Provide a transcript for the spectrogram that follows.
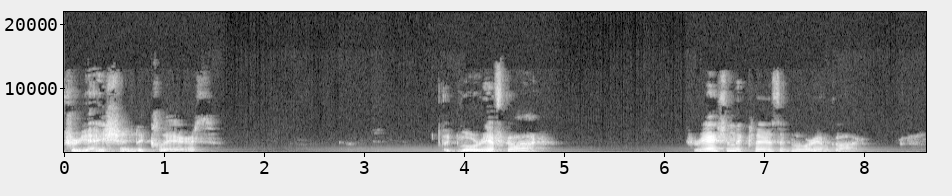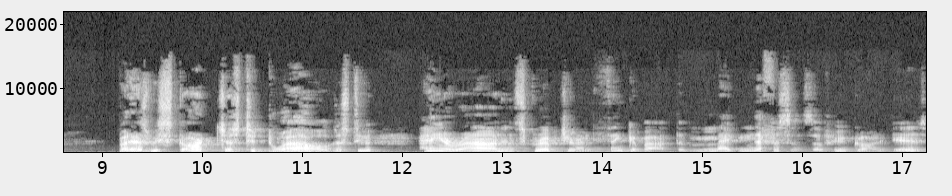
Creation declares the glory of God. Creation declares the glory of God. But as we start just to dwell, just to hang around in Scripture and think about the magnificence of who God is,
